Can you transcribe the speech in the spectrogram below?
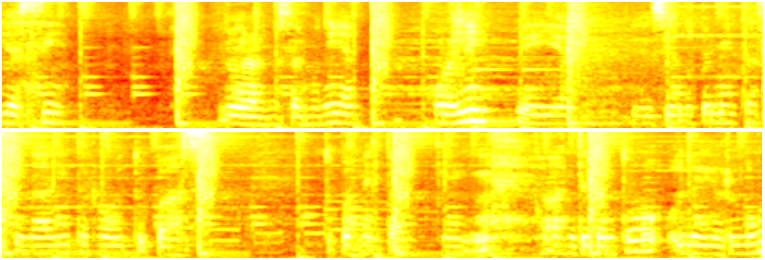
y así lograr nuestra armonía. Por ahí veía que decía, no permitas que nadie te robe tu paz, tu paz mental. Ante tanto leerlo,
